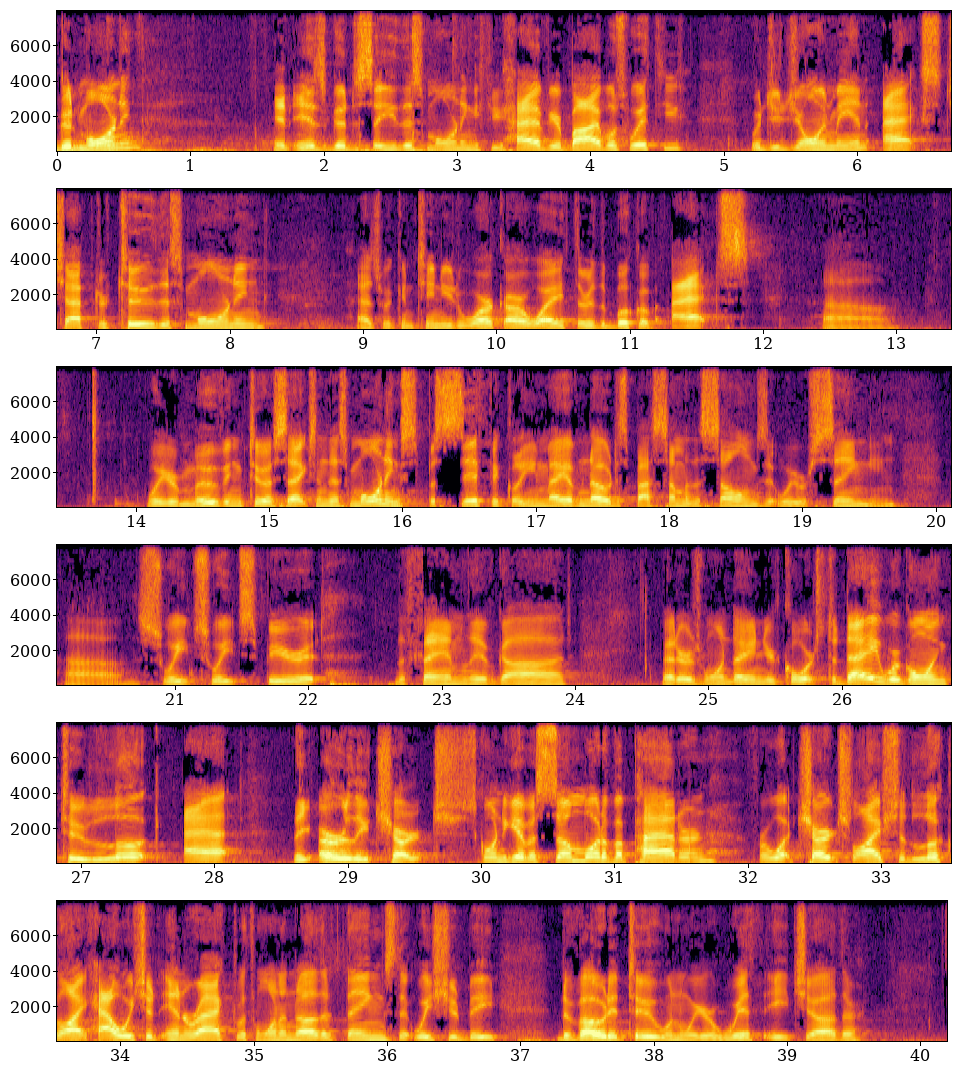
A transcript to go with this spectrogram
Good morning. It is good to see you this morning. If you have your Bibles with you, would you join me in Acts chapter 2 this morning as we continue to work our way through the book of Acts? Uh, we are moving to a section this morning specifically. You may have noticed by some of the songs that we were singing uh, Sweet, Sweet Spirit, the family of God, better is one day in your courts. Today we're going to look at the early church. It's going to give us somewhat of a pattern for what church life should look like, how we should interact with one another, things that we should be devoted to when we are with each other.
